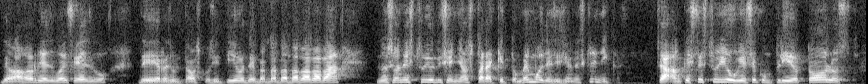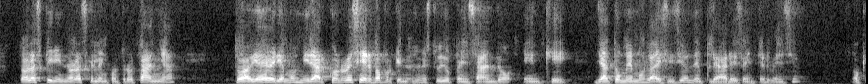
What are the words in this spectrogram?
de bajo riesgo de sesgo, de resultados positivos, de ba, ba, ba, ba, ba, ba, no son estudios diseñados para que tomemos decisiones clínicas. O sea, aunque este estudio hubiese cumplido todos los, todas las pirinolas que le encontró Tania, todavía deberíamos mirar con reserva porque no es un estudio pensando en que ya tomemos la decisión de emplear esa intervención. ¿Ok?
